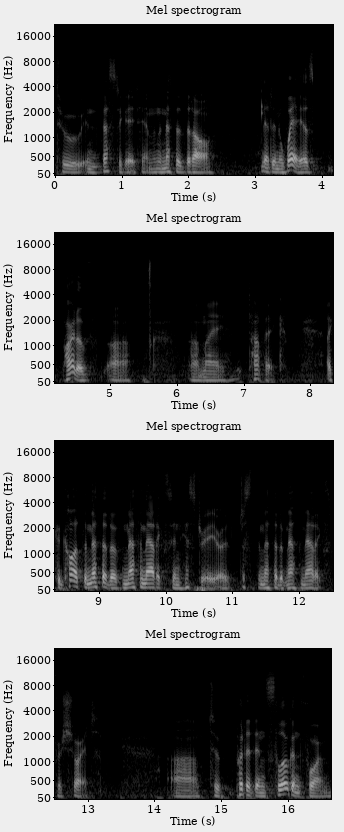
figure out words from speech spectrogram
to investigate him, and the method that I'll, that in a way is part of uh, uh, my topic. I could call it the method of mathematics in history, or just the method of mathematics for short. Uh, to put it in slogan form,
